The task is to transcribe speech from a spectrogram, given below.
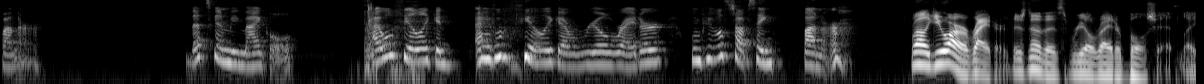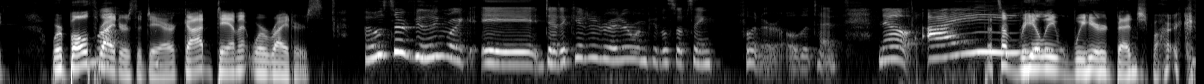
funner. That's gonna be my goal. I will feel like a I will feel like a real writer when people stop saying funner. Well, you are a writer. There's no this real writer bullshit. Like we're both Well- writers, Adair. God damn it, we're writers. I will start feeling like a dedicated writer when people stop saying funner all the time. Now I That's a really weird benchmark.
